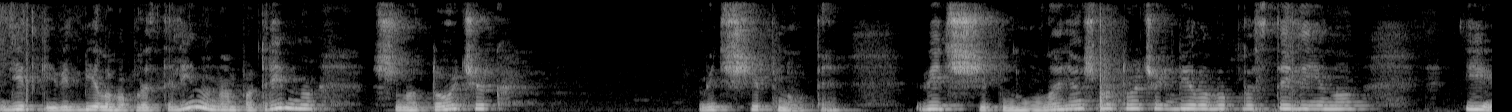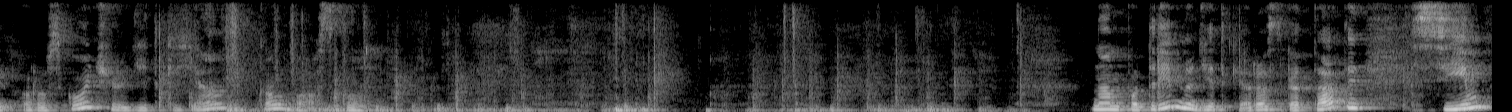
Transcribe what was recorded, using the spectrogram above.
Дітки, від білого пластиліну нам потрібно шматочок відщипнути. Відщипнула я шматочок білого пластиліну і розкочую, дітки, я ковбаску. Нам потрібно, дітки, розкатати сім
